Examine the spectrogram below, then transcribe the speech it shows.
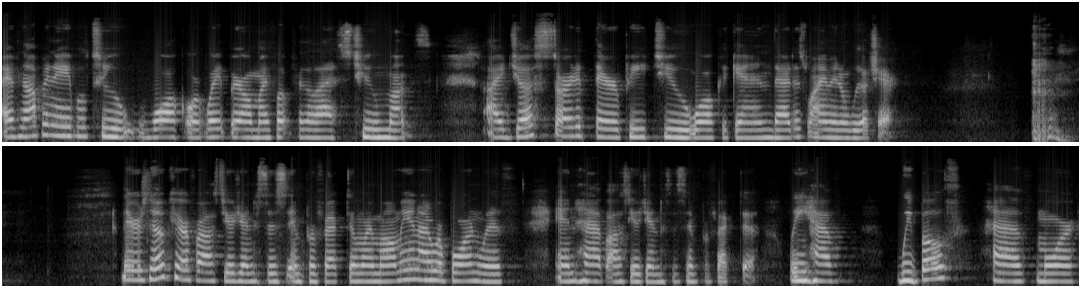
I have not been able to walk or weight bear on my foot for the last two months. I just started therapy to walk again. That is why I'm in a wheelchair. there is no cure for osteogenesis imperfecta. My mommy and I were born with and have osteogenesis imperfecta. We have we both have more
